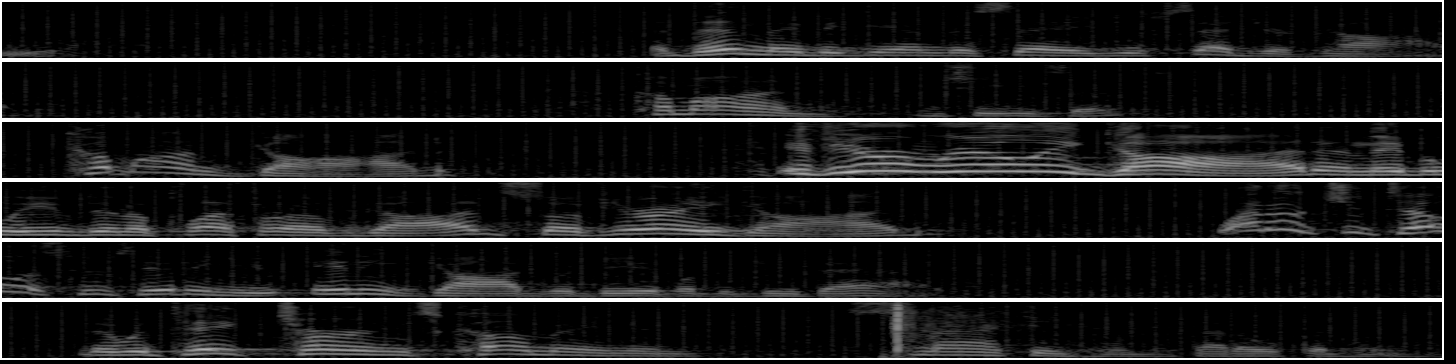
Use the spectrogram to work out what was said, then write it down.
you are. And then they began to say, You said you're God. Come on, Jesus. Come on, God. If you're really God, and they believed in a plethora of gods, so if you're a God, why don't you tell us who's hitting you? Any God would be able to do that. They would take turns coming and smacking him with that open hand.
